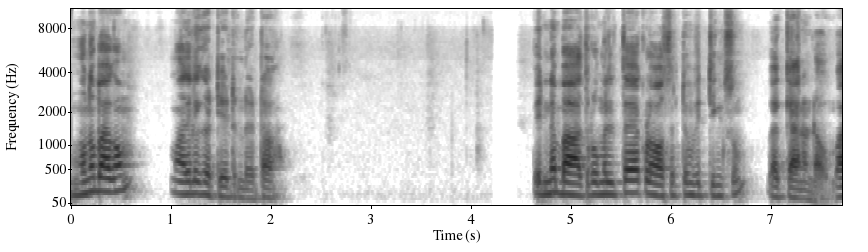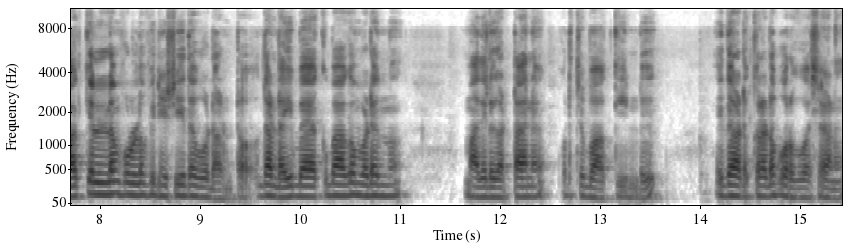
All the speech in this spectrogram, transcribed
മൂന്ന് ഭാഗം അതിൽ കെട്ടിയിട്ടുണ്ട് കേട്ടോ. പിന്നെ ബാത്റൂമിലത്തെ ക്ലോസറ്റും ഫിറ്റിങ്സും വെക്കാനുണ്ടാവും. ബാക്കിയെല്ലാം ഫുള്ള് ഫിനിഷ് ചെയ്ത വീടാണ് കേട്ടോ. ഇതുണ്ട് ഈ ബാക്ക് ഭാഗം ഇവിടെ ഒന്ന് മതിൽ കെട്ടാൻ കുറച്ച് ബാക്കിയുണ്ട്. ഇത് അടുക്കളയുടെ പുറകുവശമാണ്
